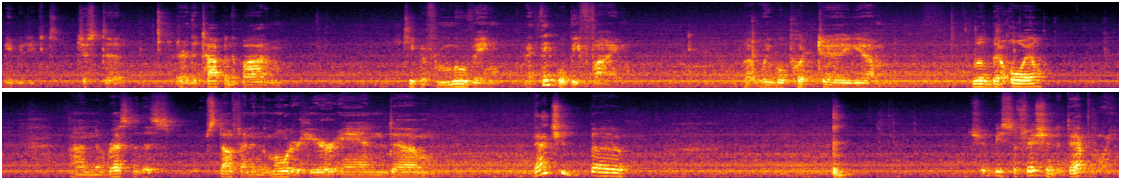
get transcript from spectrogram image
maybe to just to, or the top and the bottom, keep it from moving, I think we'll be fine. But we will put a um, little bit of oil on the rest of this stuff and in the motor here, and um, that should uh, should be sufficient at that point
